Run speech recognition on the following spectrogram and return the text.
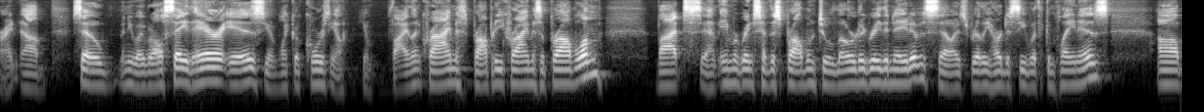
All right. Uh, so anyway, what I'll say there is, you know, like of course, you know, you know violent crime, property crime is a problem, but um, immigrants have this problem to a lower degree than natives. So it's really hard to see what the complaint is. Uh,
